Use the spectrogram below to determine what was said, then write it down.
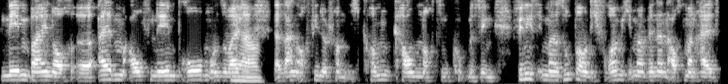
nebenbei noch äh, Alben aufnehmen, Proben und so weiter. Ja. Da sagen auch viele schon, ich komme kaum noch zum Gucken. Deswegen finde ich es immer super und ich freue mich immer, wenn dann auch man halt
